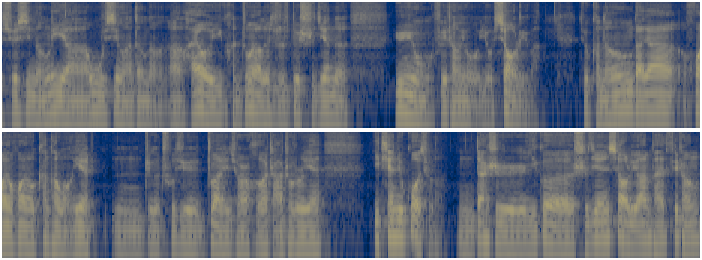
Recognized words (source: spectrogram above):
学习能力啊、悟性啊等等啊，还有一个很重要的就是对时间的。运用非常有有效率吧，就可能大家晃悠晃悠看看网页，嗯，这个出去转一圈喝喝茶抽抽烟，一天就过去了，嗯，但是一个时间效率安排非常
